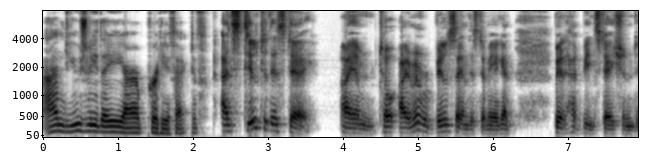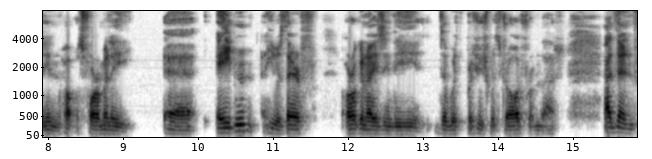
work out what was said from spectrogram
and usually they are pretty effective. And still to this day, I am. To- I remember Bill saying this to me again. Bill had been stationed in what was formerly uh, Aden. He was there f- organising the the with British withdrawal from that, and then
